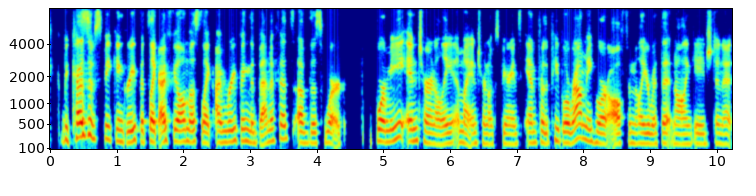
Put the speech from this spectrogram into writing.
because of speaking grief. It's like I feel almost like I'm reaping the benefits of this work for me internally and my internal experience, and for the people around me who are all familiar with it and all engaged in it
